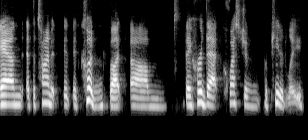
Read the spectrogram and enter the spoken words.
And at the time, it it, it couldn't, but um, they heard that question repeatedly.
